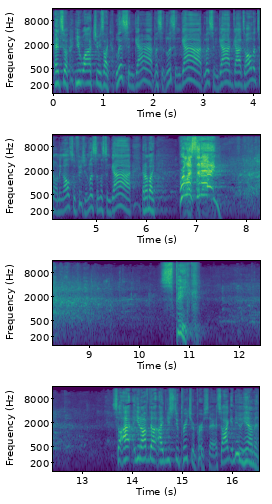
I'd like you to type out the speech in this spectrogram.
And so you watch him, he's like, listen, God, listen, listen, God, listen, God, God's all atoning, all sufficient, listen, listen, God. And I'm like, we're listening! Speak. So I, you know, I've done, I used to do preacher impersonator, so I can do him. And,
